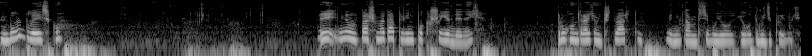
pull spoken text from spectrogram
Він був близько. І, ну, в першому етапі він поки що єдиний. У другому, третьому, четвертому. Він там всі бо його, його друзі прийдуть.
